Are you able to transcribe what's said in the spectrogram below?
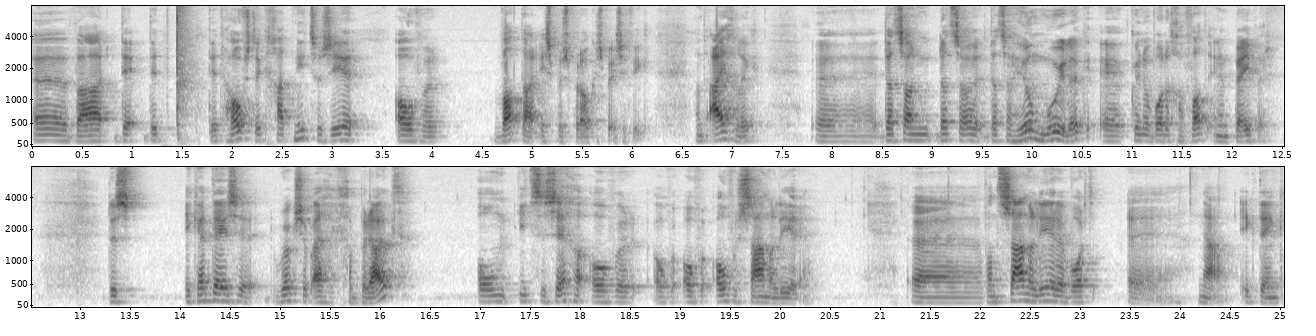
uh, waar. Dit, dit hoofdstuk gaat niet zozeer over wat daar is besproken specifiek. Want eigenlijk, uh, dat, zou, dat, zou, dat zou heel moeilijk uh, kunnen worden gevat in een paper. Dus ik heb deze workshop eigenlijk gebruikt om iets te zeggen over, over, over, over samen leren. Want samen leren wordt, nou, ik denk,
